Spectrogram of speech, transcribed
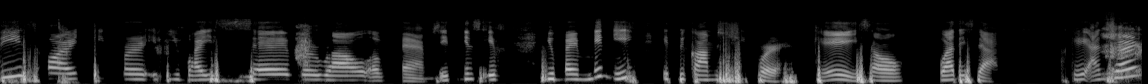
these are cheaper if you buy several of them. So it means if you buy many, it becomes cheaper. Okay, so what is that? Okay, answer?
